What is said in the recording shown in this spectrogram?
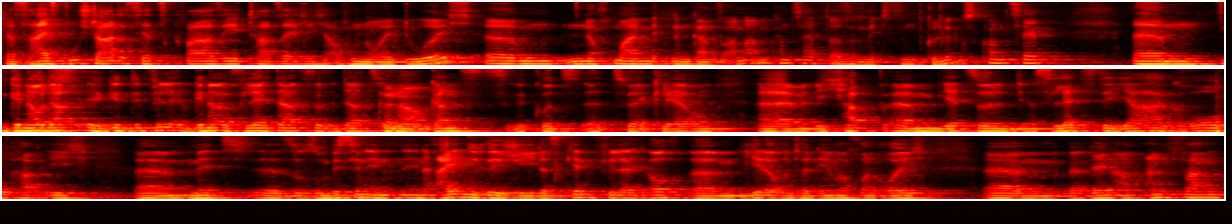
das heißt, du startest jetzt quasi tatsächlich auch neu durch, ähm, nochmal mit einem ganz anderen Konzept, also mit diesem Glückskonzept. Ähm, genau, das, äh, genau, vielleicht dazu, dazu genau. ganz kurz äh, zur Erklärung. Ähm, ich habe ähm, jetzt so das letzte Jahr grob habe ich ähm, mit äh, so, so ein bisschen in, in, Eigenregie, das kennt vielleicht auch ähm, jeder Unternehmer von euch, ähm, wenn am Anfang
